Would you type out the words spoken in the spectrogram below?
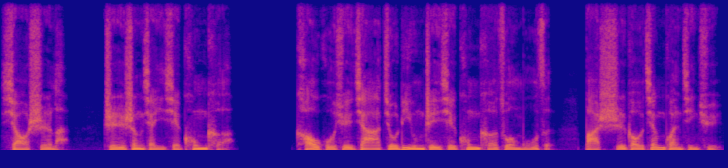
消失了，只剩下一些空壳。考古学家就利用这些空壳做模子，把石膏浆灌进去，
